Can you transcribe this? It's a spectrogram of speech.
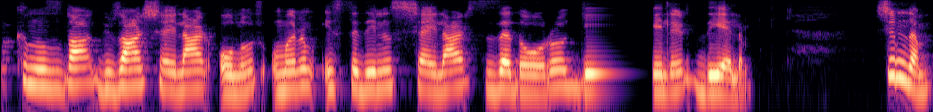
hakkınızda güzel şeyler olur. Umarım istediğiniz şeyler size doğru gelir diyelim. Şimdi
